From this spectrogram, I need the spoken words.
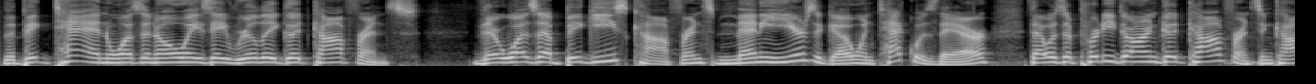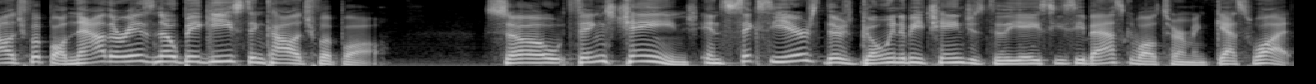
The Big Ten wasn't always a really good conference. There was a Big East conference many years ago when Tech was there. That was a pretty darn good conference in college football. Now there is no Big East in college football. So things change. In six years, there's going to be changes to the ACC basketball tournament. Guess what?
